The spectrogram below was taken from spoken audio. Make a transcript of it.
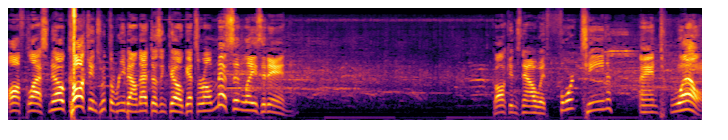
off glass. No. Calkins with the rebound. That doesn't go. Gets her own miss and lays it in. Calkins now with 14 and 12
